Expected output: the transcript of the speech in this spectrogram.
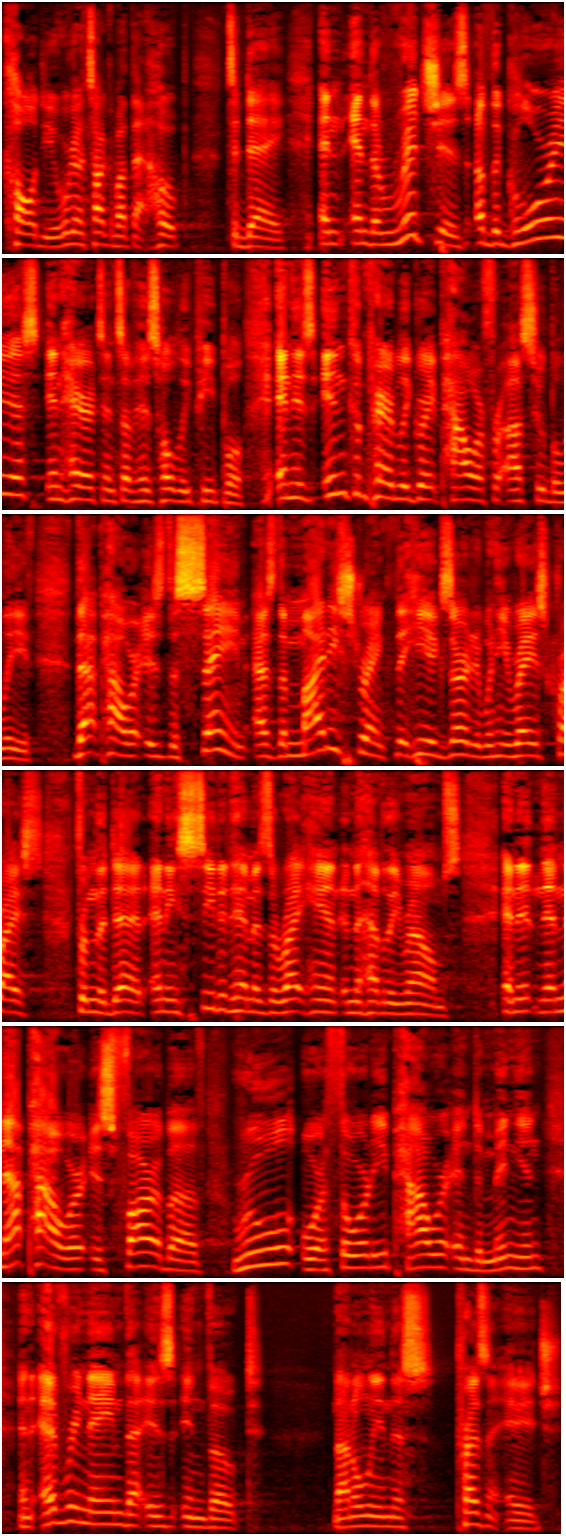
called you. We're going to talk about that hope today and, and the riches of the glorious inheritance of his holy people and his incomparably great power for us who believe. That power is the same as the mighty strength that he exerted when he raised Christ from the dead and he seated him as the right hand in the heavenly realms. And, it, and that power is far above rule or authority, power and dominion, and every name that is invoked, not only in this present age,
